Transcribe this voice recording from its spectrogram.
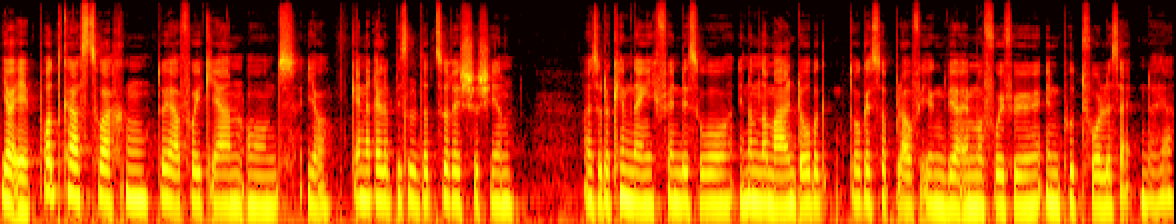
Ja, eh, Podcasts horchen, da ja voll gern und ja, generell ein bisschen dazu recherchieren. Also da kommt eigentlich, finde ich, so in einem normalen Tagesablauf irgendwie immer voll viel inputvolle Seiten daher.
